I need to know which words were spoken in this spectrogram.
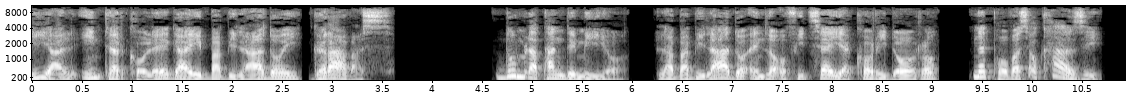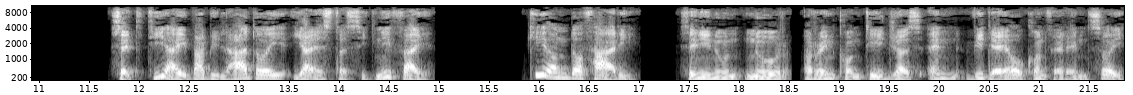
tial intercollegai babiladoi gravas. Dum la pandemio, la babilado en la officeia corridoro ne povas ocasi. Sed tiai babiladoi ja estas signifai. Cion do fari, se ni nun nur rencontigas en videoconferenzoi?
